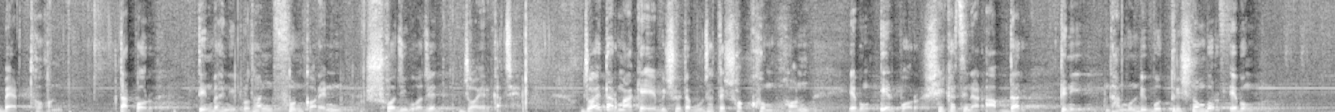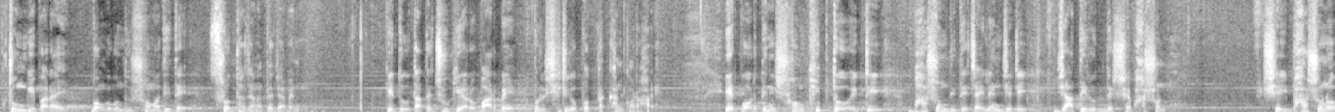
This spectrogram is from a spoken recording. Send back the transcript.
ব্যর্থ হন। তারপর তিন বাহিনী প্রধান ফোন করেন সজীব অজেদ জয়ের কাছে। জয় তার মাকে বিষয়টা বোঝাতে সক্ষম হন এবং এরপর শেখ হাসিনার আবদার, তিনি ধানমন্ডি বত্রিশ নম্বর এবং টুঙ্গিপাড়ায় বঙ্গবন্ধুর সমাধিতে শ্রদ্ধা জানাতে যাবেন। কিন্তু তাতে ঝুঁকি আরও বাড়বে বলে সেটিও প্রত্যাখ্যান করা হয়। এরপর তিনি সংক্ষিপ্ত একটি ভাষণ দিতে চাইলেন, যেটি জাতির উদ্দেশ্যে ভাষণ। সেই ভাষণও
